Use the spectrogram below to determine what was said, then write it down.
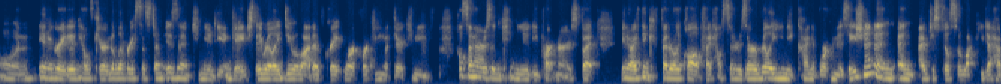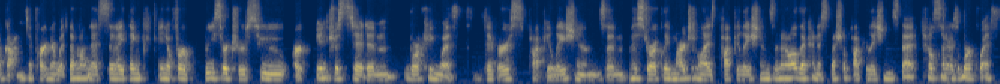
own integrated healthcare delivery system isn't community engaged. They really do a lot of great work working with their community health centers and community partners. But you know, I think federally qualified health centers are a really unique kind of organization, and and I just feel so lucky to have gotten to partner with them on this. And I think you know, for researchers who are interested in working with diverse populations and historically marginalized populations and all the kind of special populations that health centers work with,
